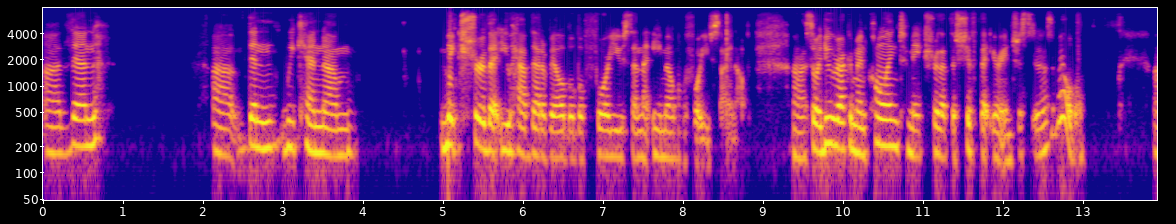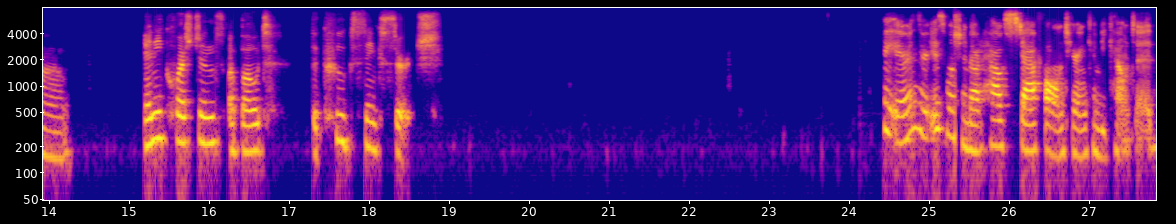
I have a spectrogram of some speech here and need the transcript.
Uh, then, uh, then we can um, make sure that you have that available before you send that email before you sign up. Uh, so I do recommend calling to make sure that the shift that you're interested in is available. Uh, any questions about the CougSync search? Hey, Erin, there is one question about how staff volunteering can be counted.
